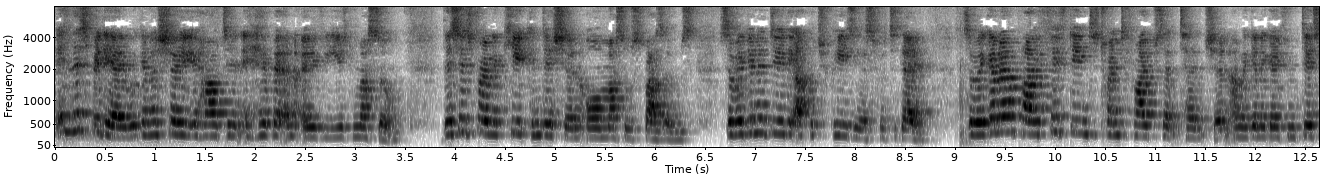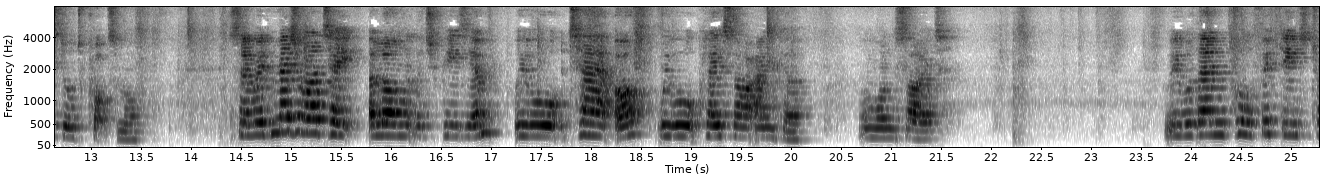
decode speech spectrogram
In this video we're going to show you how to inhibit an overused muscle. This is for an acute condition or muscle spasms. So we're going to do the upper trapezius for today. So we're going to apply 15 to 25% tension and we're going to go from distal to proximal. So we'd measure our tape along the trapezium, we will tear off, we will place our anchor on one side. We will then pull 15 to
